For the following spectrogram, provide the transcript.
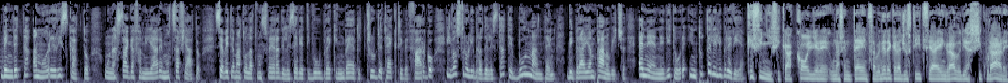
Vendetta, amore e riscatto, una saga familiare mozzafiato. Se avete amato l'atmosfera delle serie tv Breaking Bad, True Detective e Fargo, il vostro libro dell'estate è Bull Mountain di Brian Panovic, NN editore in tutte le librerie. Che significa accogliere una sentenza, vedere che la giustizia è in grado di assicurare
